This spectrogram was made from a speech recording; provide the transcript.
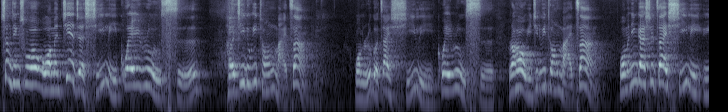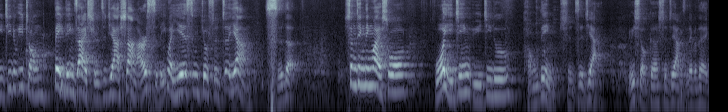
圣经说，我们借着洗礼归入死，和基督一同埋葬。我们如果在洗礼归入死，然后与基督一同埋葬，我们应该是在洗礼与基督一同被钉在十字架上而死的，因为耶稣就是这样死的。圣经另外说：“我已经与基督同定十字架。”有一首歌是这样子，对不对？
